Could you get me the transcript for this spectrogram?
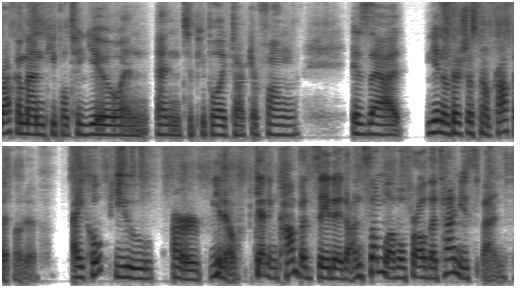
recommend people to you and and to people like Dr. Fung is that, you know, there's just no profit motive. I hope you are, you know, getting compensated on some level for all the time you spend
